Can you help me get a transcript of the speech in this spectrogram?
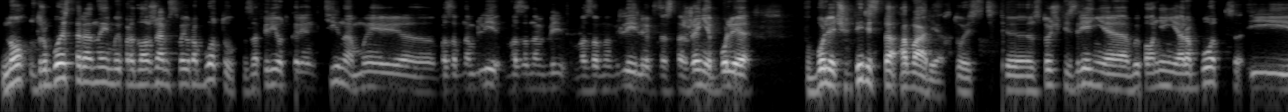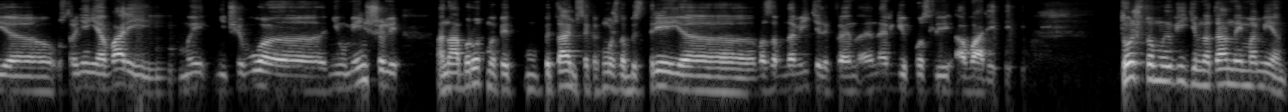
Но, с другой стороны, мы продолжаем свою работу. За период карантина мы э, возобновили, возобновили, возобновили электроснабжение более в более 400 авариях. То есть э, с точки зрения выполнения работ и э, устранения аварий мы ничего не уменьшили, а наоборот мы пытаемся как можно быстрее возобновить электроэнергию после аварии. То, что мы видим на данный момент,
